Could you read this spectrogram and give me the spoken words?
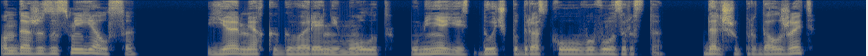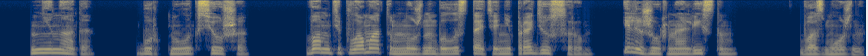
Он даже засмеялся. Я, мягко говоря, не молод. У меня есть дочь подросткового возраста. Дальше продолжать? Не надо, буркнула Ксюша. Вам дипломатом нужно было стать, а не продюсером или журналистом. Возможно.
